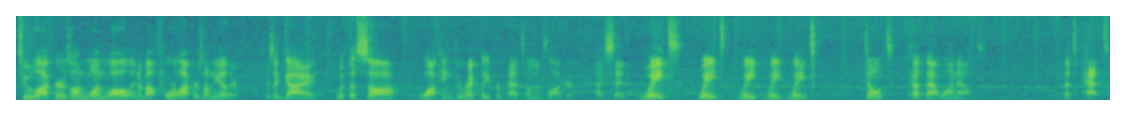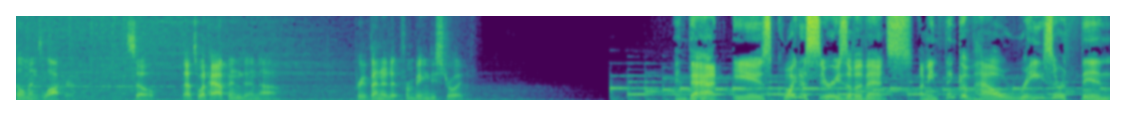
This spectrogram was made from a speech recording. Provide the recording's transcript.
two lockers on one wall and about four lockers on the other. There's a guy with a saw walking directly for Pat Tillman's locker. I said, wait, wait, wait, wait, wait. Don't cut that one out. That's Pat Tillman's locker. So that's what happened and uh, prevented it from being destroyed. And that is quite a series of events. I mean, think of how razor thin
